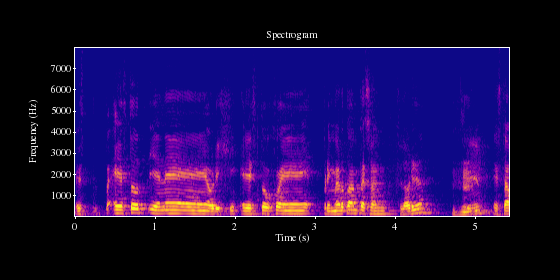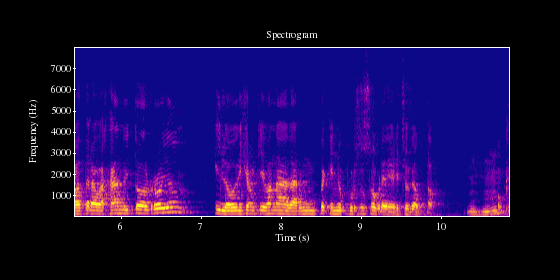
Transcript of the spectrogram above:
Esto, esto tiene origi- Esto fue. Primero todo empezó en Florida. Sí. Estaba trabajando y todo el rollo. Y luego dijeron que iban a dar un pequeño curso sobre derechos de autor. Ujú. Ok.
